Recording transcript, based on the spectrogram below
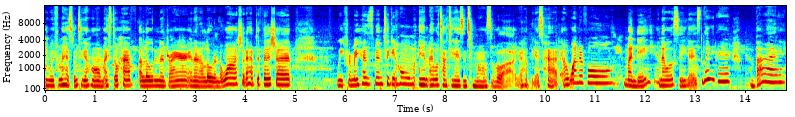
and wait for my husband to get home. I still have a load in the dryer and then a load in the wash that I have to finish up. Wait for my husband to get home and I will talk to you guys in tomorrow's vlog. I hope you guys had a wonderful Monday and I will see you guys later. Bye.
